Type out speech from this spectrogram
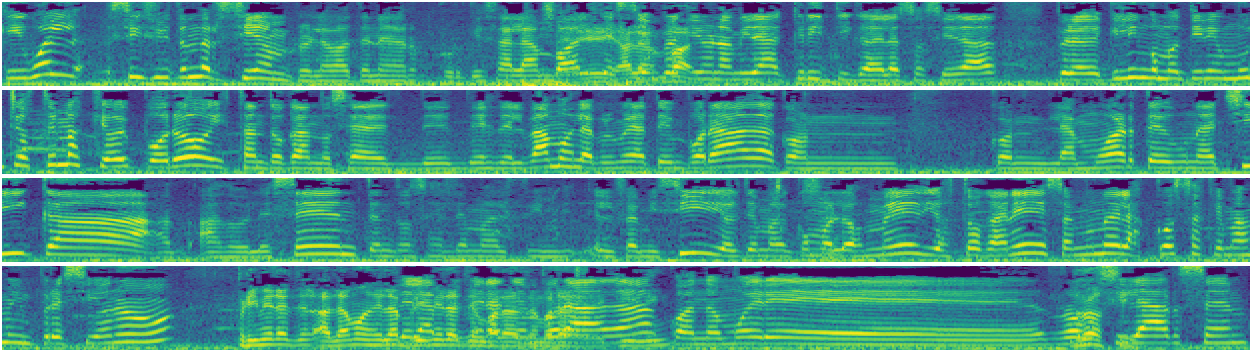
que igual Six Feet Under siempre la va a tener, porque es Alan Sí, Ball, que Alan siempre Ball. tiene una mirada crítica de la sociedad, pero The Killing como tiene muchos temas que hoy por hoy están tocando, o sea, de- desde el Vamos la primera temporada con, con la muerte de una chica adolescente, entonces el tema del fem- el femicidio, el tema de cómo Sí. los medios tocan eso, a mí una de las cosas que más me impresionó Primera hablamos de la, primera, temporada, temporada de Killing. cuando muere Rosie, Rosie. Larsen,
